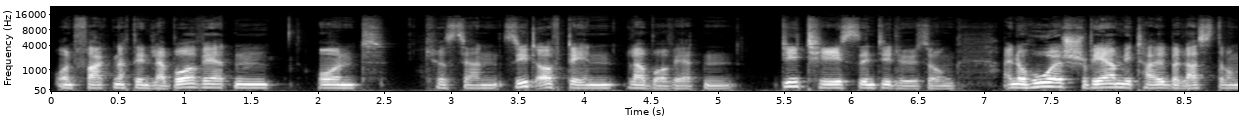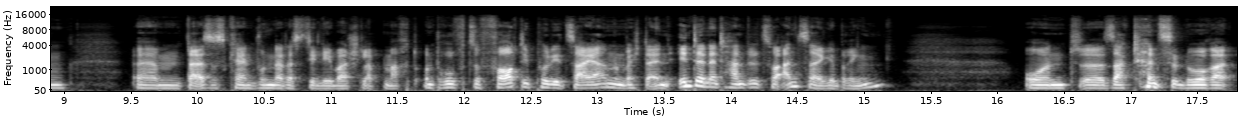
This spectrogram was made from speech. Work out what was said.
und fragt nach den Laborwerten und Christian sieht auf den Laborwerten, die Ts sind die Lösung. Eine hohe Schwermetallbelastung, ähm, da ist es kein Wunder, dass die Leber schlapp macht und ruft sofort die Polizei an und möchte einen Internethandel zur Anzeige bringen und äh, sagt dann zu Nora,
